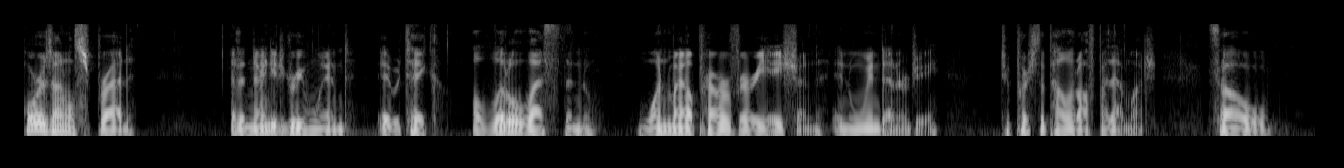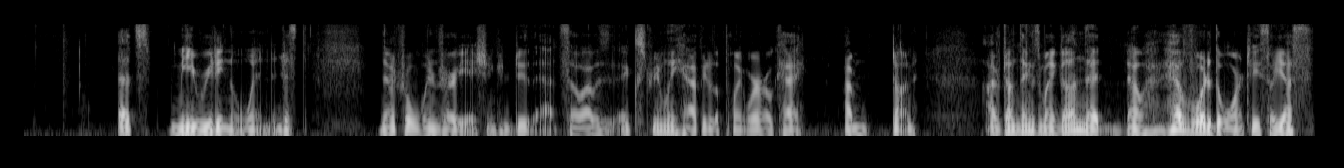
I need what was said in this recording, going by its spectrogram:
horizontal spread at a 90 degree wind, it would take a little less than one mile per hour variation in wind energy to push the pellet off by that much. So that's me reading the wind and just natural wind variation can do that. So I was extremely happy to the point where, okay, I'm done. I've done things in my gun that now have voided the warranty. So, yes,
